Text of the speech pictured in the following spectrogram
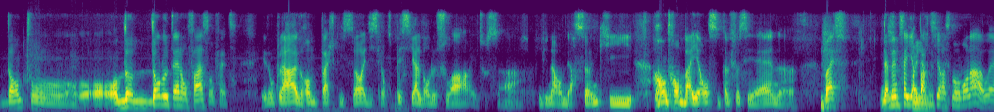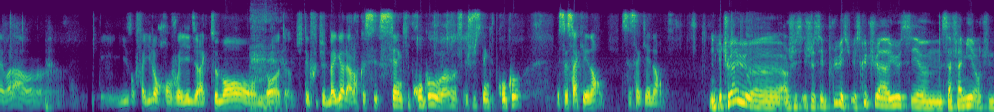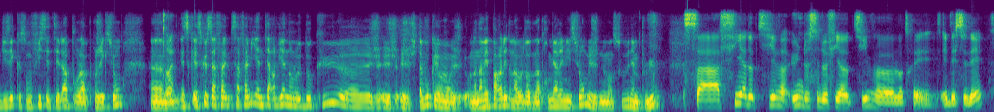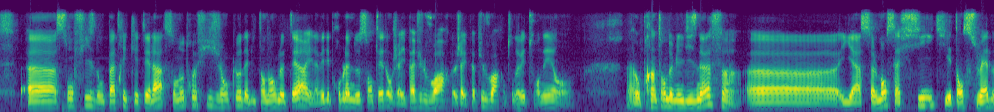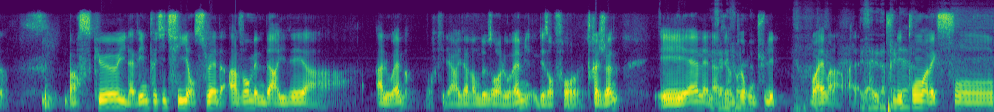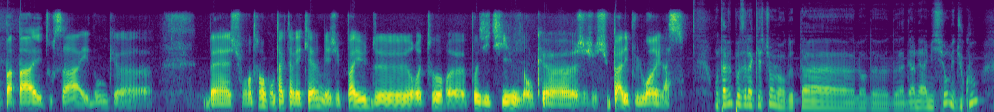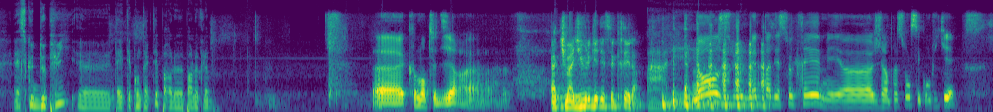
dans, ton, dans l'hôtel en face, en fait. Et donc là, grande page qui sort, édition spéciale dans le soir et tout ça. Gunnar Anderson qui rentre en baillant, c'est un. Bref, il a même failli repartir à ce moment-là. Ouais, voilà. hein. Et Ils ont failli le renvoyer directement en disant Attends, Tu t'es foutu de ma gueule, alors que c'est c'est un quiproquo. Hein. C'est juste un quiproquo. Et c'est ça qui est énorme. C'est ça qui est énorme. Tu as eu, euh, alors je, je sais plus, est-ce que tu as eu euh, sa famille Alors tu nous disais que son fils était là pour la projection. Euh, Ouais. Est-ce que, sa, fa- sa famille intervient dans le docu Je, je- je t'avoue qu'on en avait parlé dans la, dans la première émission, mais je ne m'en souviens plus. Sa fille adoptive, une de ses deux filles adoptives, l'autre est, est décédée. Son fils, donc Patrick, qui était là. Son autre fils, Jean-Claude, habite en Angleterre. Il avait des problèmes de santé, donc j'avais pas vu le voir. J'avais pas pu le voir quand on avait tourné en, au printemps 2019. Euh, il y a seulement sa fille qui est en Suède parce que il avait une petite fille en Suède avant même d'arriver à, à l'OM. Alors qu'il est arrivé à 22 ans à l'OM, il a eu des enfants euh, très jeunes. Et elle, elle avait un peu rompu les, ouais, voilà, elle avait rompu les ponts avec son papa et tout ça. Et donc, euh, ben, je suis rentré en contact avec elle, mais j'ai pas eu de retour euh, positif. Donc, euh, je je suis pas allé plus loin, hélas. On t'avait posé la question lors de, ta, lors de, de la dernière émission, mais du coup, est-ce que depuis, tu as été contacté par le, par le club? Euh, comment te dire euh, Ah, tu vas divulguer des secrets là. Allez Non, je divulgue même pas des secrets, mais euh, j'ai l'impression que c'est compliqué.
